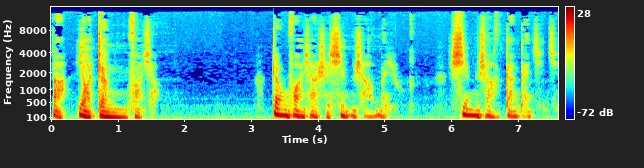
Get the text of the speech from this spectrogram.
啊，要真放下，真放下是心上没有，心上干干净净。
